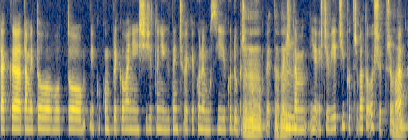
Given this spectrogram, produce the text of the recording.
tak eh, tam je to o to jako komplikovanější, že to někdy ten člověk jako nemusí jako dobře mm. pochopit. Mm. Takže tam je ještě větší potřeba to ošetřovat. Mm.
